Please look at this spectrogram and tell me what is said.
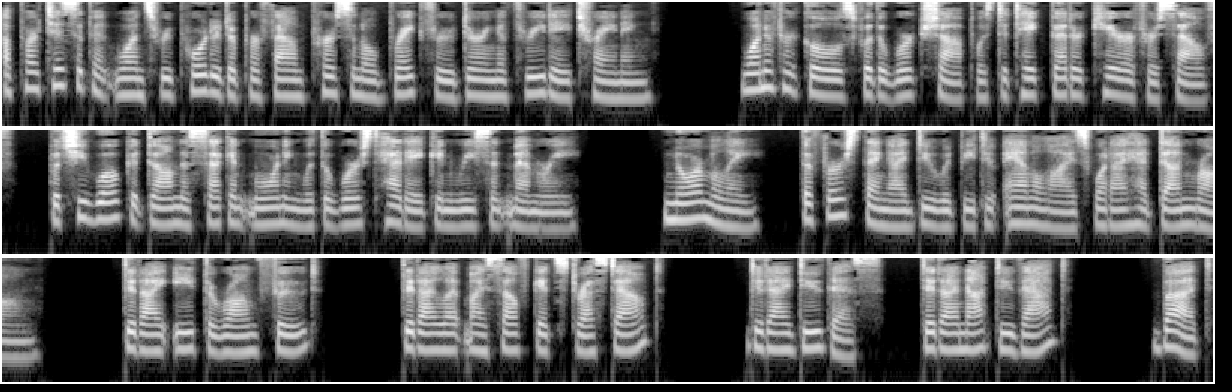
A participant once reported a profound personal breakthrough during a three day training. One of her goals for the workshop was to take better care of herself, but she woke at dawn the second morning with the worst headache in recent memory. Normally, the first thing I'd do would be to analyze what I had done wrong. Did I eat the wrong food? Did I let myself get stressed out? Did I do this? Did I not do that? But,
